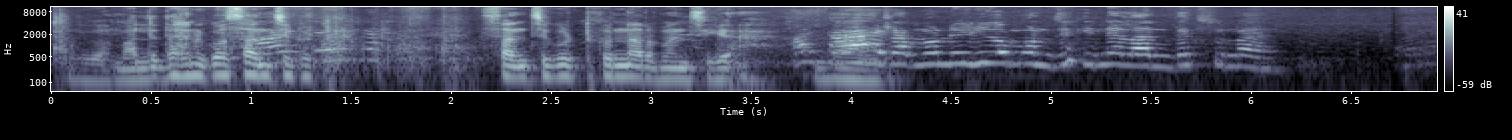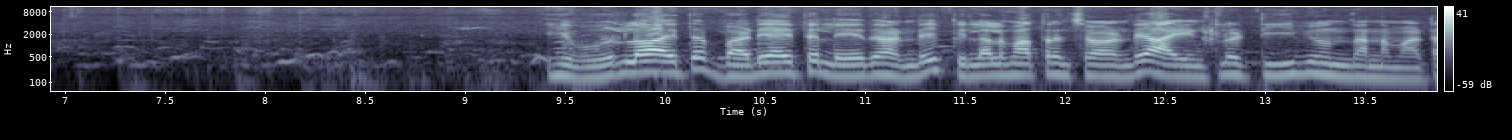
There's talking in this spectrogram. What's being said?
ఇదిగో మళ్ళీ దానికో సంచి కుట్టి సంచి కుట్టుకున్నారు మంచిగా. ఈ ఊర్లో అయితే బడి అయితే లేదు అండి. పిల్లలు మాత్రం చూడండి ఆ ఇంట్లో టీవీ ఉందన్నమాట.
